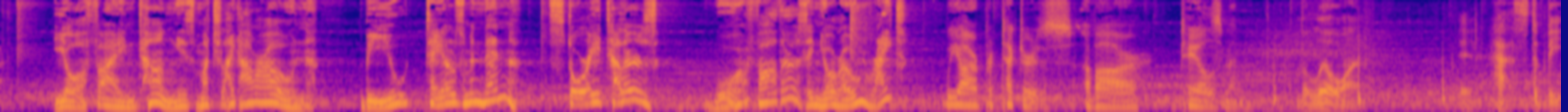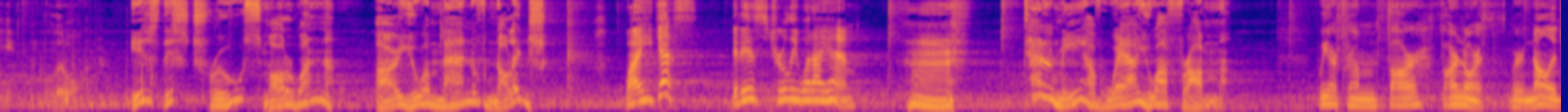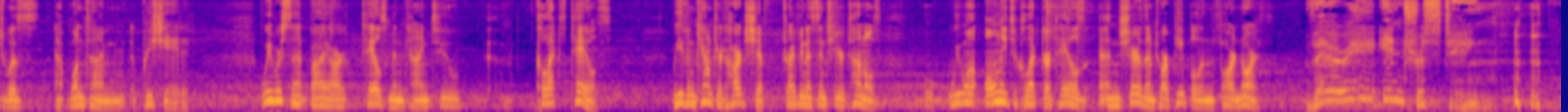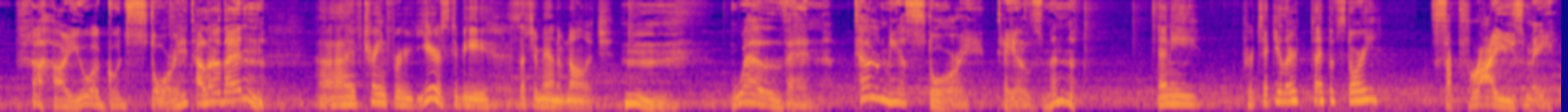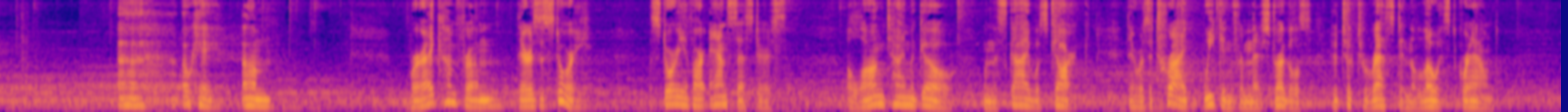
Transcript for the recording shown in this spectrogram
Your fine tongue is much like our own. Be you talesmen then? Storytellers? War fathers in your own right? We are protectors of our talesmen. The little one. It has to be the little one. Is this true, small one? Are you a man of knowledge? Why, yes. It is truly what I am. Hmm. Tell me of where you are from. We are from far, far north, where knowledge was at one time appreciated. We were sent by our talesman kind to uh, collect tales. We've encountered hardship driving us into your tunnels. We want only to collect our tales and share them to our people in the far north. Very interesting. Are you a good storyteller then? I've trained for years to be such a man of knowledge. Hmm. Well then, tell me a story, talesman. Any particular type of story? Surprise me. Uh, okay. Um, where I come from, there is a story. A story of our ancestors. A long time ago, when the sky was dark, there was a tribe weakened from their struggles who took to rest in the lowest ground.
